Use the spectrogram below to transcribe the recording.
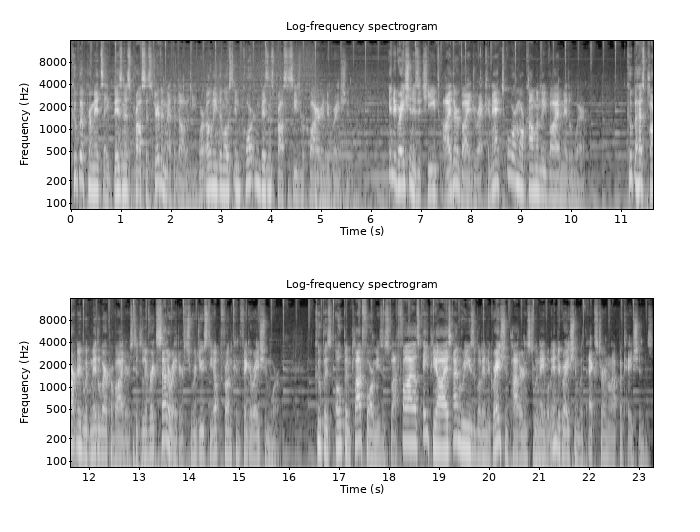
Coupa permits a business process driven methodology where only the most important business processes require integration. Integration is achieved either via Direct Connect or more commonly via middleware. Coupa has partnered with middleware providers to deliver accelerators to reduce the upfront configuration work. Coupa's open platform uses flat files, APIs, and reusable integration patterns to enable integration with external applications.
